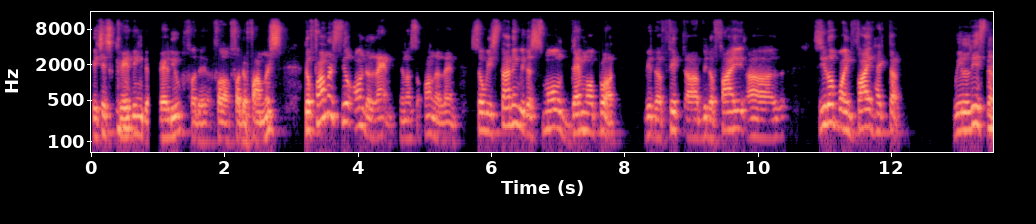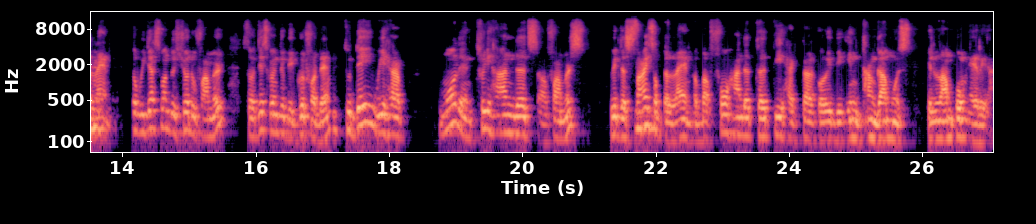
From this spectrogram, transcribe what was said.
which is mm-hmm. creating mm-hmm. the value for the, for, for the farmers. The farmers still on the land, you know, so on the land. So we're starting with a small demo plot with a fit uh, with a five uh, 0.5 hectare. We lease the mm-hmm. land. So we just want to show the farmer. So this is going to be good for them. Today we have more than 300 uh, farmers with the size of the land about 430 hectare already in Tanggamus in Lampung area.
